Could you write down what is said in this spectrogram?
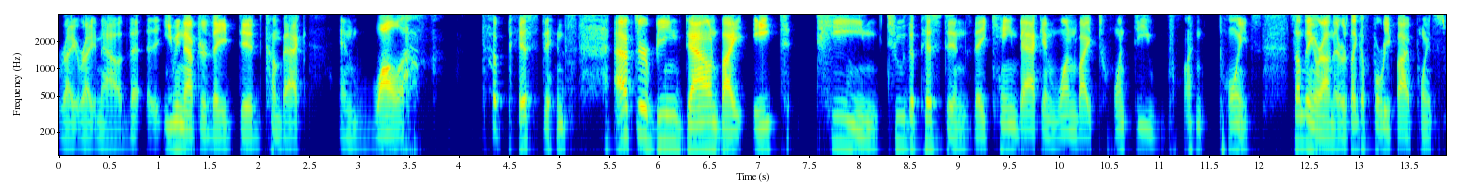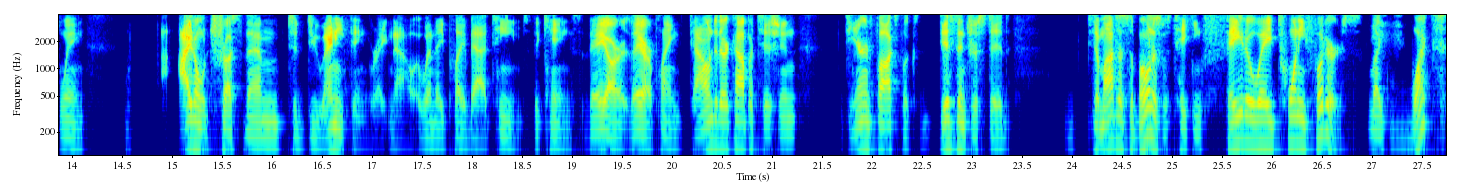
right right now. That even after they did come back and wallop the Pistons after being down by 18 to the Pistons. They came back and won by 21 points, something around there. It was like a 45 point swing. I don't trust them to do anything right now when they play bad teams. The Kings, they are they are playing down to their competition. De'Aaron Fox looks disinterested. Domantas Sabonis was taking fadeaway 20 footers. Like what?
